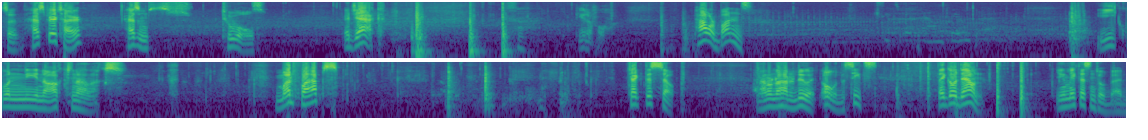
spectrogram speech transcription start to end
So it has spare tire, has some tools, a jack. Beautiful. Power buttons. Equinox. Mud flaps. Check this out. I don't know how to do it. Oh, the seats. They go down. You can make this into a bed.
